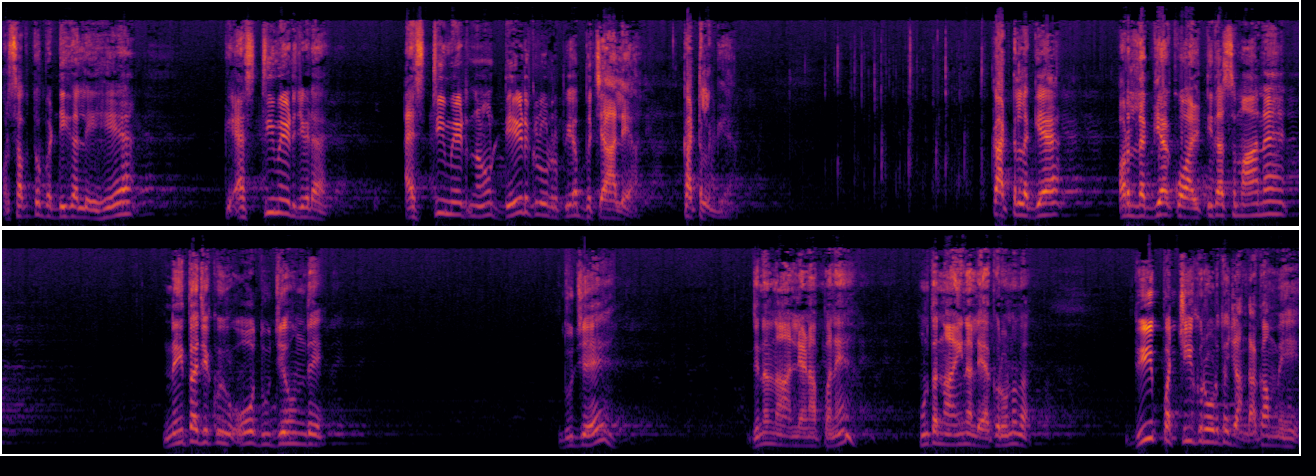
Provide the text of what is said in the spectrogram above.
ਔਰ ਸਭ ਤੋਂ ਵੱਡੀ ਗੱਲ ਇਹ ਹੈ ਕਿ ਐਸਟੀਮੇਟ ਜਿਹੜਾ ਹੈ, ਐਸਟੀਮੇਟ ਨਾਲੋਂ 1.5 ਕਰੋੜ ਰੁਪਇਆ ਬਚਾ ਲਿਆ, ਘੱਟ ਲੱਗਿਆ। ਘੱਟ ਲੱਗਿਆ ਔਰ ਲੱਗਿਆ ਕੁਆਲਿਟੀ ਦਾ ਸਮਾਨ ਹੈ। ਨਹੀਂ ਤਾਂ ਜੇ ਕੋਈ ਉਹ ਦੂਜੇ ਹੁੰਦੇ, ਦੂਜੇ ਜਿਨ੍ਹਾਂ ਦਾ ਨਾਂ ਲੈਣਾ ਆਪਾਂ ਨੇ, ਹੁਣ ਤਾਂ ਨਾਂ ਹੀ ਨਾ ਲਿਆ ਕਰੋ ਉਹਨਾਂ ਦਾ। 20 25 ਕਰੋੜ ਤੇ ਜਾਂਦਾ ਕੰਮ ਇਹ।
